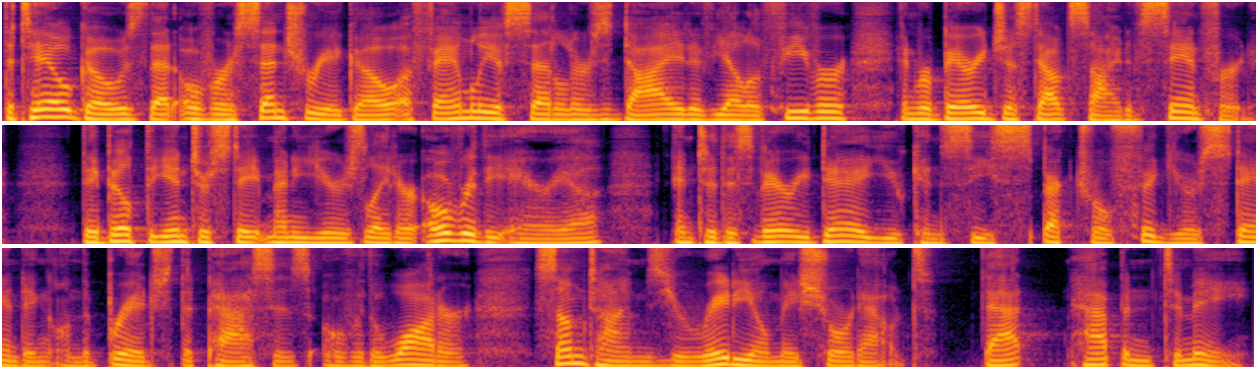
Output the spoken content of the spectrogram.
The tale goes that over a century ago, a family of settlers died of yellow fever and were buried just outside of Sanford. They built the interstate many years later over the area, and to this very day you can see spectral figures standing on the bridge that passes over the water. Sometimes your radio may short out. That happened to me.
